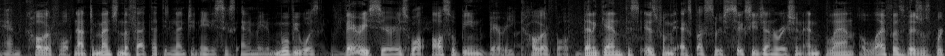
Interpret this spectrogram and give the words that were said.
and colorful. Not to mention the fact that the 1986 animated movie was very serious while also being very colorful. Then again, this is from the Xbox 360 generation, and bland, lifeless visuals were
